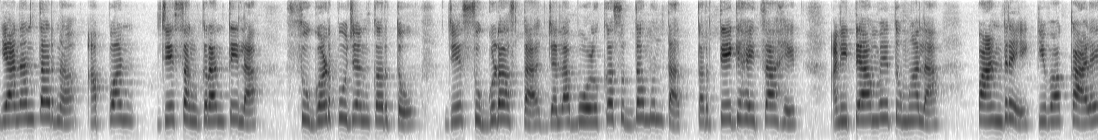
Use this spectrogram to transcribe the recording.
यानंतरनं आपण जे संक्रांतीला सुगड पूजन करतो. जे सुगडं असतात ज्याला बोळकंसुद्धा म्हणतात तर ते घ्यायचं आहेत. आणि त्यामध्ये तुम्हाला पांढरे किंवा काळे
